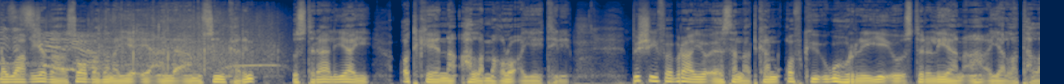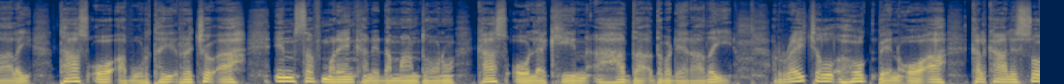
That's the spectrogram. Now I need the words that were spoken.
dhawaaqyada soo badanaya ee aan la aamusiin karin austraaliyay codkeenna ha la maqlo ayay tidhi bishii febraayo ee sannadkan qofkii ugu horreeyey oo australiyaan ah ayaa la tallaalay taas oo abuurtay rajo ah in saf maraynkani dhammaan doono kaas oo laakiin hadda daba dheeraaday rachel hogben oo ah kalkaaliso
